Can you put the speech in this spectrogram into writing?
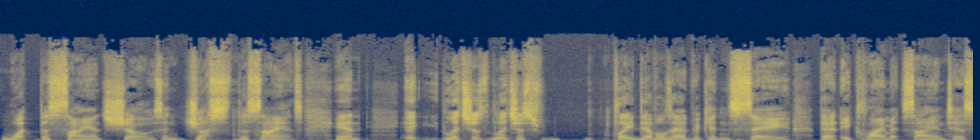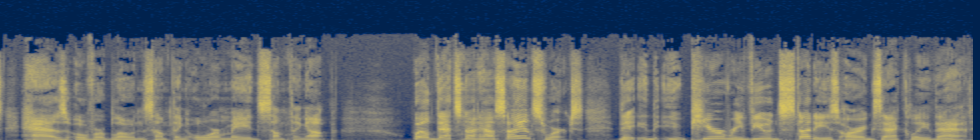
what the science shows and just the science. And it, let's just, let's just play devil's advocate and say that a climate scientist has overblown something or made something up. Well, that's not how science works. The, the peer reviewed studies are exactly that.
